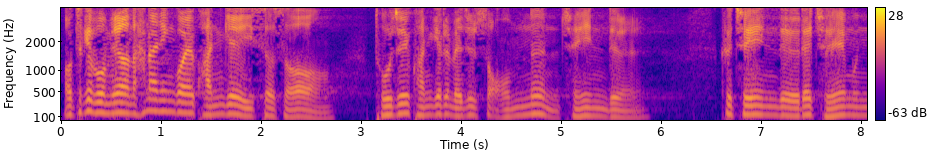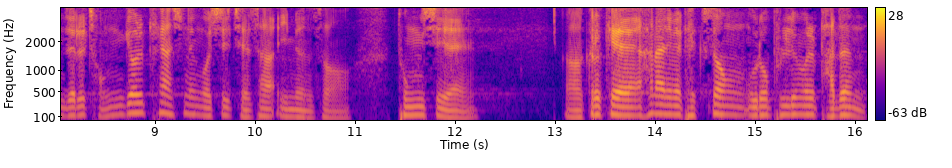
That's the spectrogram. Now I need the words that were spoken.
어떻게 보면 하나님과의 관계에 있어서 도저히 관계를 맺을 수 없는 죄인들, 그 죄인들의 죄의 문제를 정결케 하시는 것이 제사이면서 동시에 어, 그렇게 하나님의 백성으로 불림을 받은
